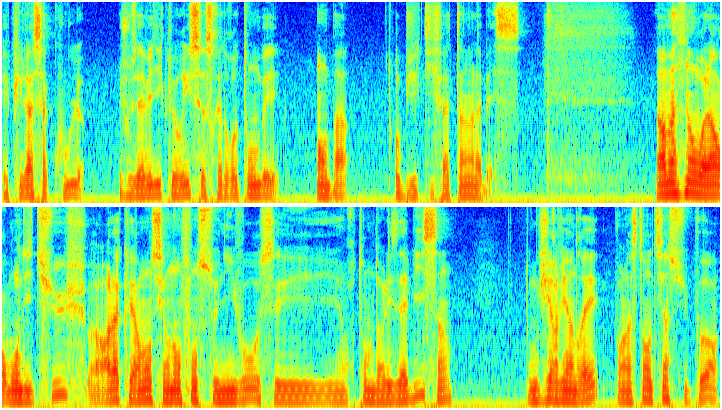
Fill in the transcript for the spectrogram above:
Et puis là, ça coule. Je vous avais dit que le risque, ce serait de retomber en bas. Objectif atteint à la baisse. Alors maintenant, voilà, on rebondit dessus. Alors là, clairement, si on enfonce ce niveau, on retombe dans les abysses. Hein. Donc j'y reviendrai. Pour l'instant, on tient ce support.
